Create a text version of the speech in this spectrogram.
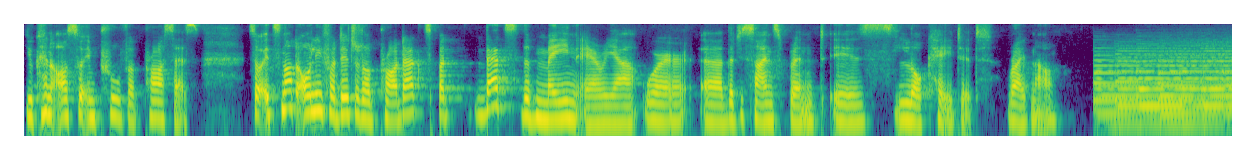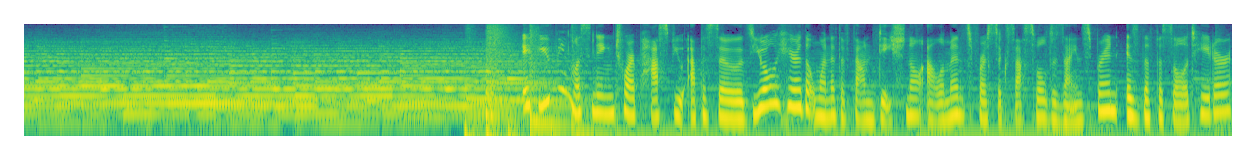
You can also improve a process. So it's not only for digital products, but that's the main area where uh, the design sprint is located right now. If you've been listening to our past few episodes, you'll hear that one of the foundational elements for a successful design sprint is the facilitator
